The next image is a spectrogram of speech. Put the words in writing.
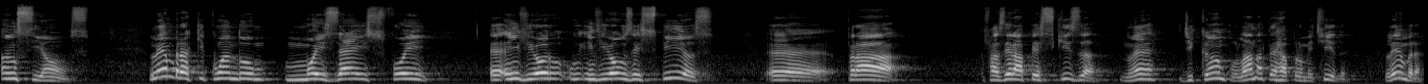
anciãos. Lembra que quando Moisés foi, é, enviou, enviou os espias é, para fazer a pesquisa não é, de campo lá na Terra Prometida? Lembra?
